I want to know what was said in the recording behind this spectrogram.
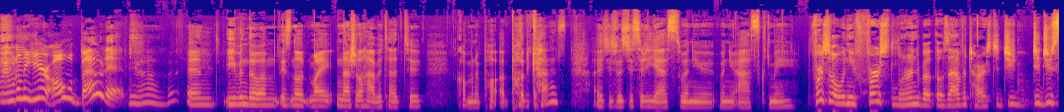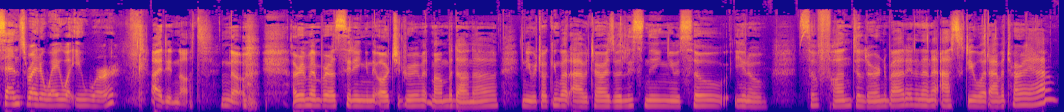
we want to hear all about it. Yeah, and even though I'm, it's not my natural habitat to come on a, po- a podcast. I just was just a yes when you when you asked me. First of all, when you first learned about those avatars, did you did you sense right away what you were? I did not. No, I remember us sitting in the orchard room at Mount Madonna, and you were talking about avatars. We're listening. It was so you know so fun to learn about it. And then I asked you what avatar I am.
